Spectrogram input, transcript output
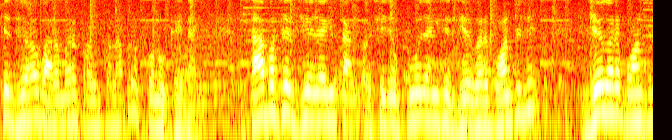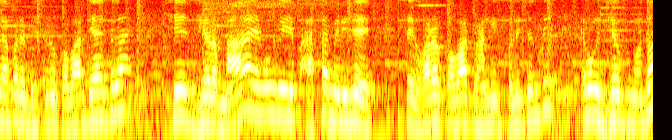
ସେ ଝିଅ ଆଉ ବାରମ୍ବାର କଲ୍ କଲା ପରେ ଫୋନ୍ ଉଠାଇ ନାହିଁ। ତାପରେ ସେ ଝିଅ ଯାଇକି ସେ ଯେଉଁ ପୁଅ ଯାଇକି ସେ ଝିଅ ଘରେ ପହଞ୍ଚିଛି ଝିଅ ଘରେ ପହଞ୍ଚିଲା ପରେ ଭିତରୁ କବାଟ ଦିଆଯାଇଥିଲା ସେ ଝିଅର ମା ଏବଂ ଏ ଆଶା ମିଳି ଯେ ସେ ଘର କବାଟ ଭାଙ୍ଗି ଖୋଲିଛନ୍ତି ଏବଂ ଝିଅକୁ ମଧ୍ୟ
